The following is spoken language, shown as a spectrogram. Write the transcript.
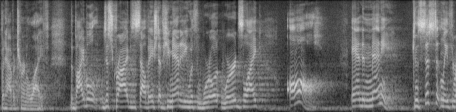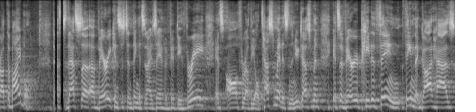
but have eternal life. The Bible describes the salvation of humanity with words like all and many, consistently throughout the Bible. That's, that's a, a, very consistent thing. It's in Isaiah 53. It's all throughout the Old Testament. It's in the New Testament. It's a very repeated thing, theme that God has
